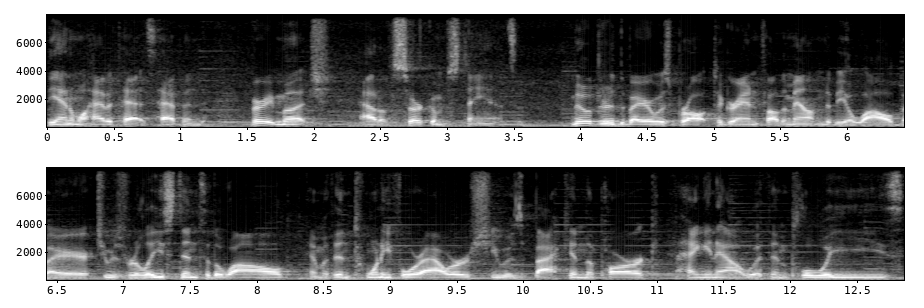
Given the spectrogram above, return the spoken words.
The animal habitats happened very much out of circumstance. Mildred the bear was brought to Grandfather Mountain to be a wild bear. She was released into the wild, and within 24 hours, she was back in the park hanging out with employees.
